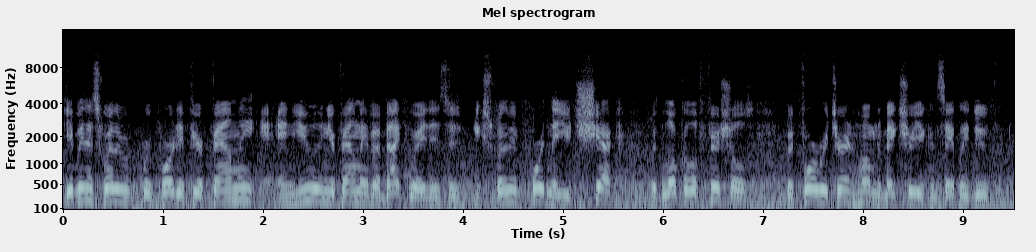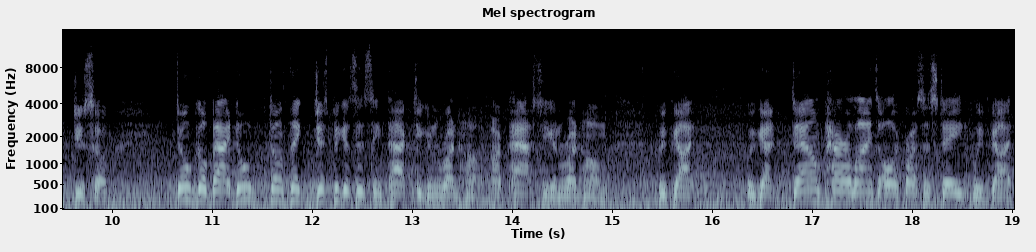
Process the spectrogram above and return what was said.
Giving this weather report, if your family and you and your family have evacuated, it's extremely important that you check with local officials before returning home to make sure you can safely do do so. Don't go back. Don't don't think just because this thing packed you can run home or past you can run home. We've got we've got down power lines all across the state. We've got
